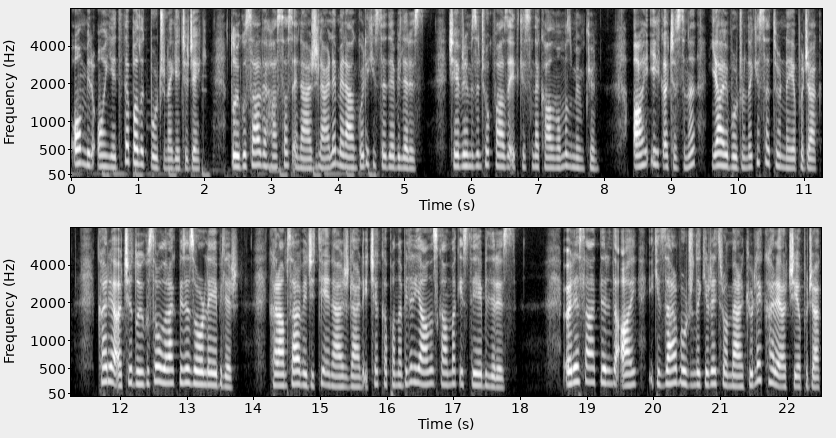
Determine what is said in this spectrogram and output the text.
11-17'de Balık burcuna geçecek. Duygusal ve hassas enerjilerle melankolik hissedebiliriz. Çevremizin çok fazla etkisinde kalmamız mümkün. Ay ilk açısını Yay burcundaki Satürn'e yapacak. Kare açı duygusal olarak bizi zorlayabilir. Karamsar ve ciddi enerjilerle içe kapanabilir, yalnız kalmak isteyebiliriz. Öğle saatlerinde Ay, İkizler Burcu'ndaki retro Merkürle kare açı yapacak.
